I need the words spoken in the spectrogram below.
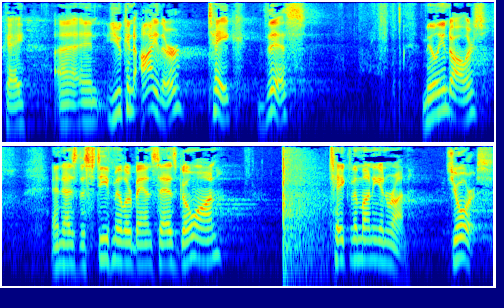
okay? Uh, and you can either take this million dollars, and as the Steve Miller Band says, go on, take the money and run. It's yours.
